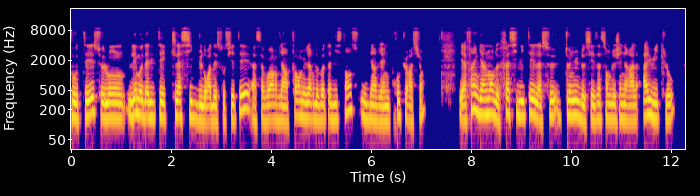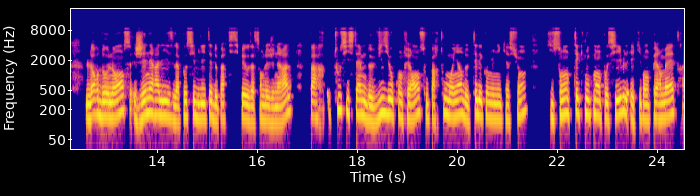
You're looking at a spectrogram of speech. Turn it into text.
voter selon les modalités classiques du droit des sociétés, à savoir via un formulaire de vote à distance ou bien via une procuration. Et afin également de faciliter la tenue de ces assemblées générales à huis clos, l'ordonnance généralise la possibilité de participer aux assemblées générales par tout système de visioconférence ou par tout moyen de télécommunication qui sont techniquement possibles et qui vont permettre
